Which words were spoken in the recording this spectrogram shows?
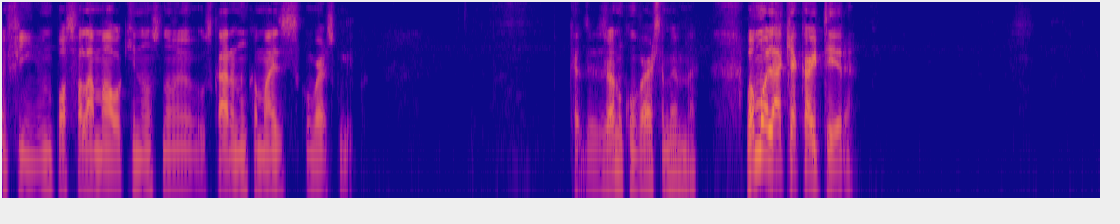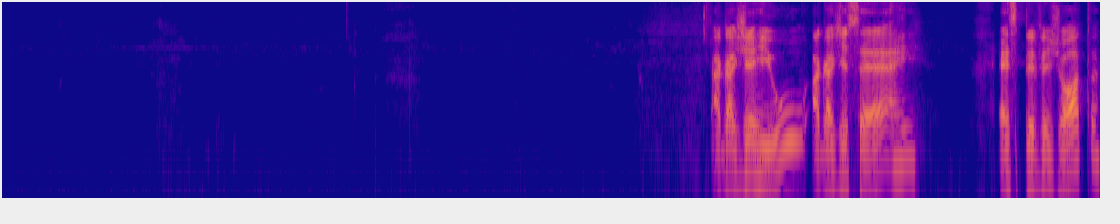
enfim, eu não posso falar mal aqui não, senão eu, os caras nunca mais conversam comigo. Quer dizer, já não conversa mesmo, né? Vamos olhar aqui a carteira. HGRU, HGCR, SPVJ.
